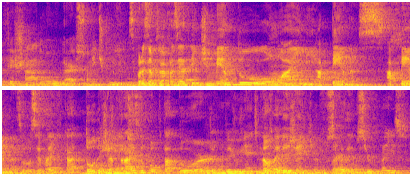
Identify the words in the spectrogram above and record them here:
fechado num lugar somente comigo. Se, por exemplo, você vai fazer atendimento online apenas, apenas, ou você vai ficar todo dia gente. atrás do Onde eu computador. não vejo gente. Não vai ver gente, Eu não, vai servo, não sirvo para isso.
